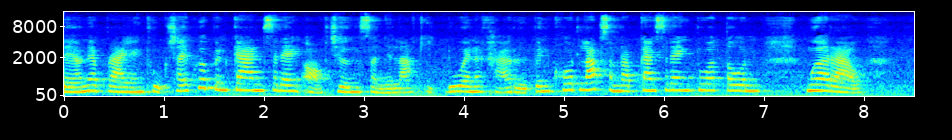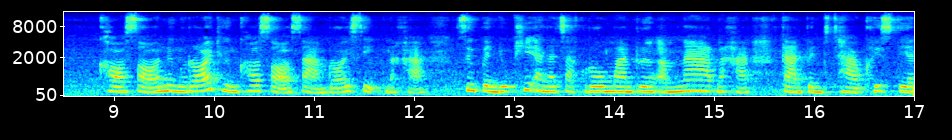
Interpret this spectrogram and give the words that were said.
แล้วเนี่ยปลายยังถูกใช้เพื่อเป็นการแสดงออกเชิงสัญลักษณ์อีกด้วยนะคะ หรือเป็นโค้ดลับสำหรับการแสดงตัวตนเมื่อเรา คศ 100 ถึงคศ 310 นะคะ ซึ่งเป็นยุคที่อาณาจักรโรมันเรืองอำนาจนะคะ การเป็นชาวคริสเตียน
